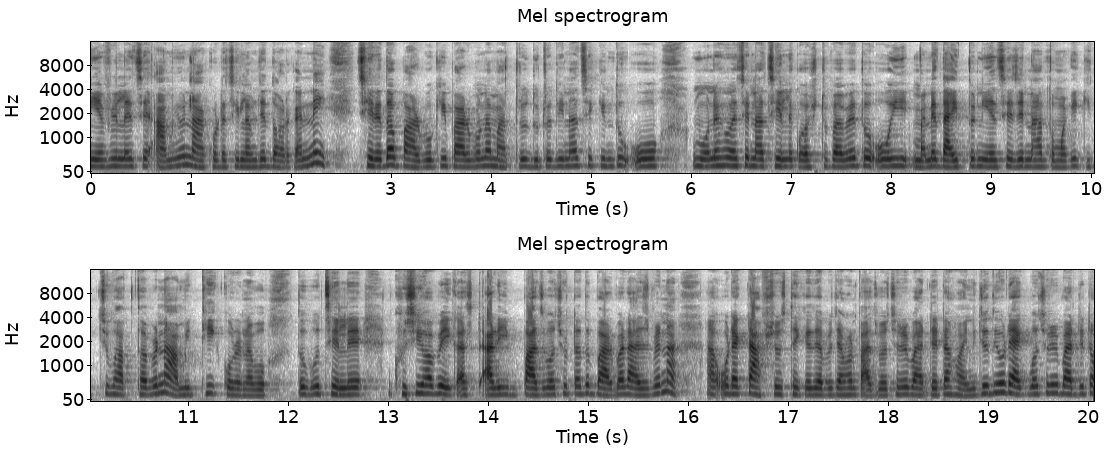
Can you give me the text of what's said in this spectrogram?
নিয়ে ফেলেছে। আমিও না করেছিলাম যে দরকার নেই, ছেড়ে দাও, পারব কি পারব না, মাত্র দুটো দিন আছে, কিন্তু ও মনে হয়েছে না ছেলে কষ্ট পাবে। তো ওই মানে দায়িত্ব নিয়েছে যে না, তোমাকে কিচ্ছু ভাবতে হবে না, আমি ঠিক করে নেব। তবু ছেলে খুশি হবে এই কাজটা। আর এই পাঁচ বছরটা তো বারবার আসবে না ওর একটা আফসোস থেকে যাবে যে আমার পাঁচ বছরের বার্থডেটা হয়নি। যদি ওর এক বছরের বার্থডেটা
